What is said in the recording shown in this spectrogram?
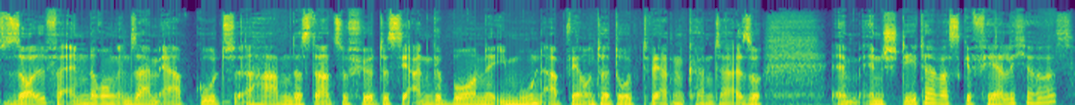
soll Veränderungen in seinem Erbgut haben, das dazu führt, dass die angeborene Immunabwehr unterdrückt werden könnte. Also ähm, entsteht da was Gefährlicheres?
